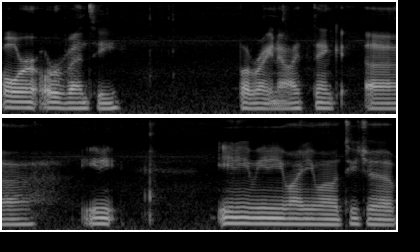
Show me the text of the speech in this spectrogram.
Or, or Venti. But right now I think, uh... Eeny, eeny, meeny, miny, mo, teacher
